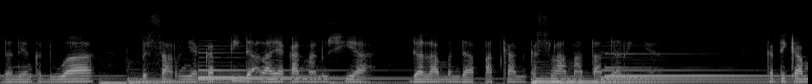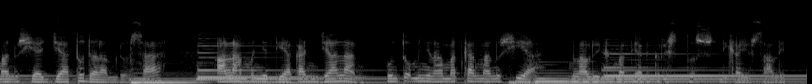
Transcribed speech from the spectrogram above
Dan yang kedua, besarnya ketidaklayakan manusia dalam mendapatkan keselamatan darinya. Ketika manusia jatuh dalam dosa, Allah menyediakan jalan untuk menyelamatkan manusia melalui kematian Kristus di kayu salib.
